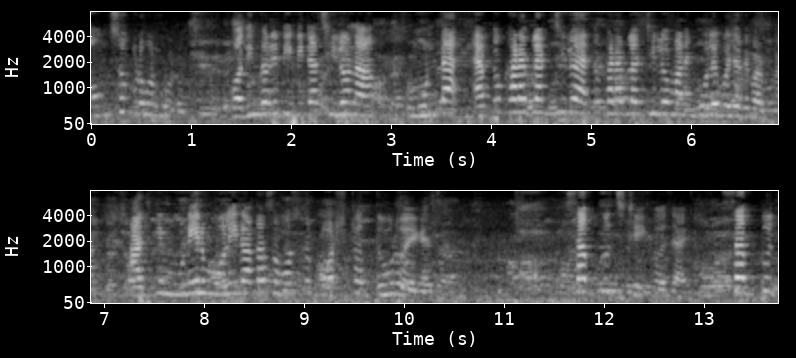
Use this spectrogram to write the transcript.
অংশগ্রহণ করুন কদিন ধরে টিভিটা ছিল না মনটা এত খারাপ লাগছিল এত খারাপ লাগছিল মানে বলে বোঝাতে পারবো না আজকে মনের মলিনতা সমস্ত কষ্ট দূর হয়ে গেছে सब कुछ ठीक हो जाए सब कुछ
